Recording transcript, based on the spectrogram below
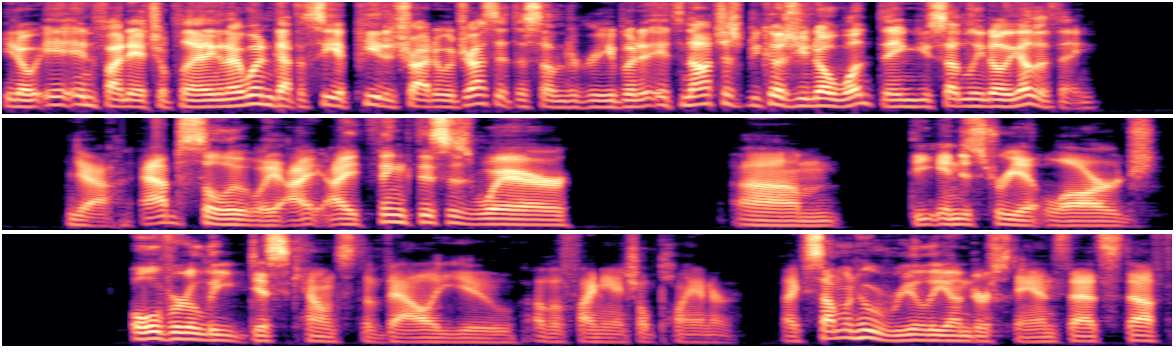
you know, in, in financial planning. And I went and got the CFP to try to address it to some degree. But it's not just because you know one thing, you suddenly know the other thing. Yeah, absolutely. I, I think this is where um, the industry at large overly discounts the value of a financial planner. Like someone who really understands that stuff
